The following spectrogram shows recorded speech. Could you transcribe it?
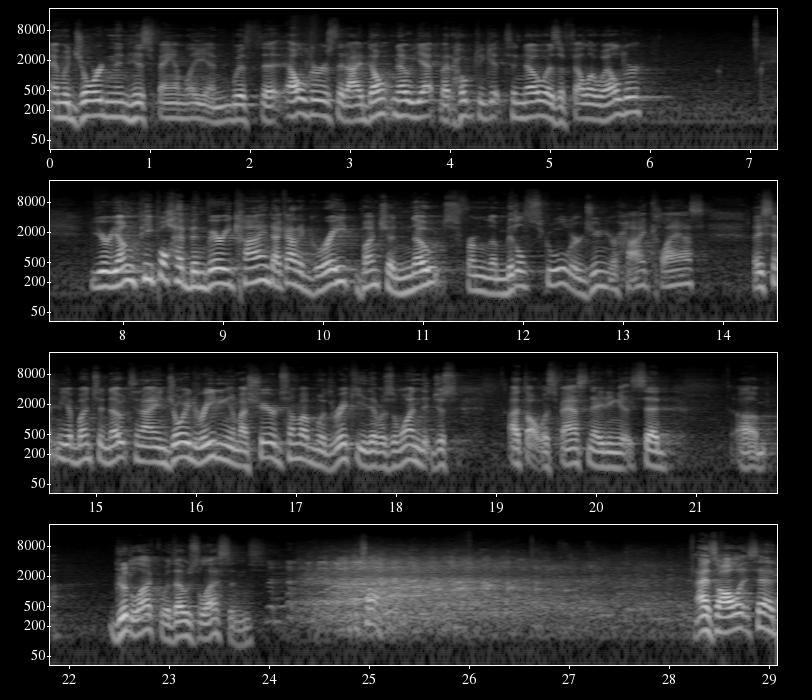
and with Jordan and his family and with the elders that I don't know yet but hope to get to know as a fellow elder. Your young people have been very kind. I got a great bunch of notes from the middle school or junior high class. They sent me a bunch of notes and I enjoyed reading them. I shared some of them with Ricky. There was one that just I thought was fascinating. It said, um, Good luck with those lessons. That's all. That's all it said.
